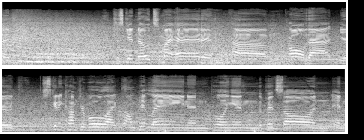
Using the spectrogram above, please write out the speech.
and just get notes in my head and um, all of that. You know, just getting comfortable like on pit lane and pulling in the pit stall and, and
